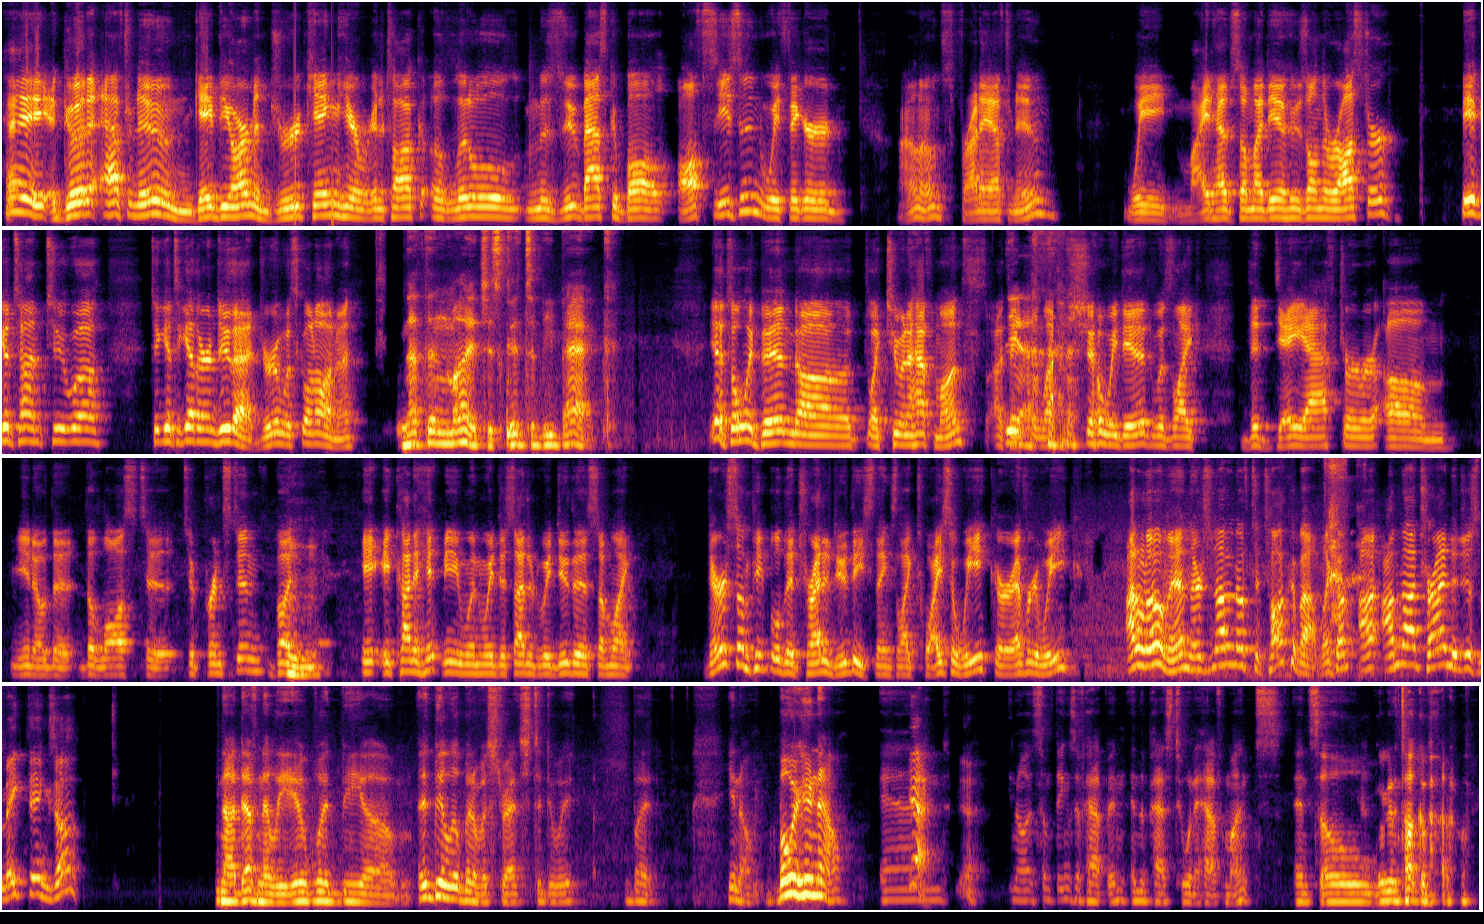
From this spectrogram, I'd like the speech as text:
Hey, good afternoon. Gabe DeArmond, Drew King here. We're going to talk a little Mizzou basketball off season. We figured, I don't know, it's Friday afternoon. We might have some idea who's on the roster. Be a good time to uh to get together and do that. Drew, what's going on, man? Nothing much. It's good to be back. Yeah, it's only been uh like two and a half months. I think yeah. the last show we did was like the day after um you know the the loss to to Princeton, but mm-hmm. it, it kind of hit me when we decided we do this. I'm like, there are some people that try to do these things like twice a week or every week. I don't know, man. There's not enough to talk about. Like I'm I, am i am not trying to just make things up. No, definitely, it would be um it'd be a little bit of a stretch to do it, but you know, but we're here now, and yeah, yeah. You know, some things have happened in the past two and a half months, and so yeah. we're going to talk about them.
